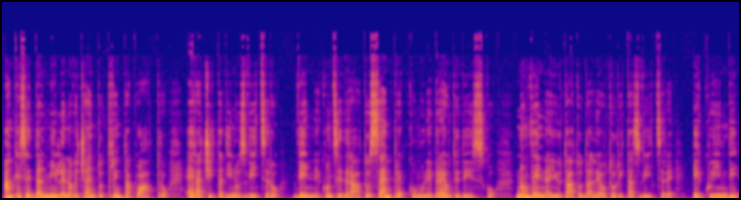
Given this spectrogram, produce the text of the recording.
Anche se dal 1934 era cittadino svizzero, venne considerato sempre come un ebreo tedesco, non venne aiutato dalle autorità svizzere e quindi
